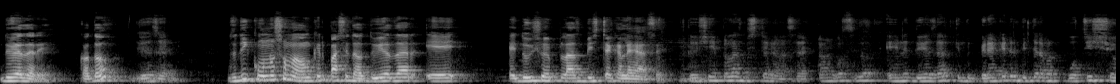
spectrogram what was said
দুই হাজারে। কত? দুই হাজার। যদি কোনো সময় অঙ্কের পাশে দাও দুই হাজার এ এই দুইশো প্লাস বিশ টাকা লেখা আছে। দুইশো প্লাস বিশ টাকা একটা অঙ্ক ছিল এখানে দুই হাজার কিন্তু ব্র্যাকেটের ভিতরে আবার পঁচিশশো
